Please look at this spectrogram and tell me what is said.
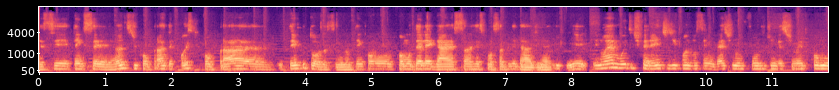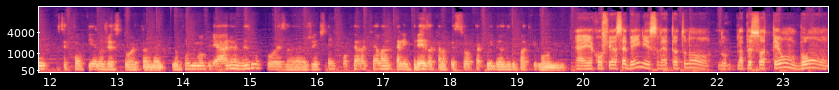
Esse tem que ser antes de comprar, depois que comprar, é, o tempo todo, assim, não tem como, como delegar essa responsabilidade, né? E, e, não é muito diferente de quando você investe num fundo de investimento comum, você confia no gestor também. No fundo imobiliário é a mesma coisa, a gente tem que confiar naquela aquela empresa, aquela pessoa que está cuidando do patrimônio. É, e a confiança é bem nisso, né? Tanto no, no, na pessoa ter um bom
